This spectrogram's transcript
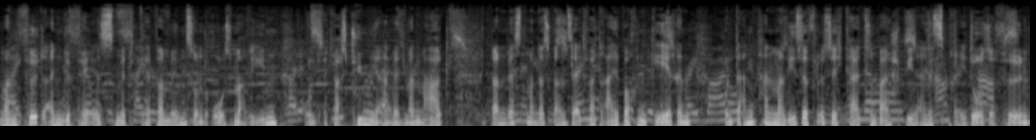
Man füllt ein Gefäß mit Pfefferminz und Rosmarin und etwas Thymian, wenn man mag. Dann lässt man das Ganze etwa drei Wochen gären. Und dann kann man diese Flüssigkeit zum Beispiel in eine Spraydose füllen.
